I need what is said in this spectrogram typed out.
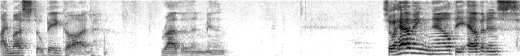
I must obey God rather than men. So having now the evidence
